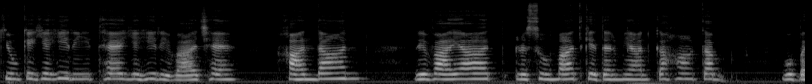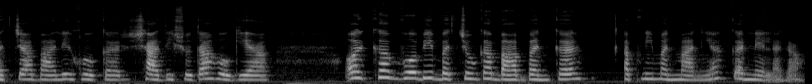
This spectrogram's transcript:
क्योंकि यही रीत है, यही रिवाज है। ख़ानदान, रिवायात, रसूमात के दरमियान कहाँ, कब वो बच्चा बालिग होकर शादीशुदा हो गया और कब वो भी बच्चों का बाप बनकर अपनी मनमानियाँ करने लगा।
